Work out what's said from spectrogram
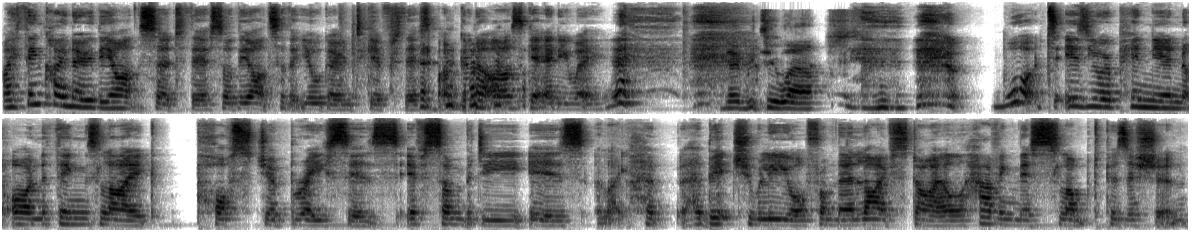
I think I know the answer to this, or the answer that you're going to give to this, but I'm going to ask it anyway. know me too well. what is your opinion on things like posture braces. If somebody is like habitually or from their lifestyle having this slumped position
